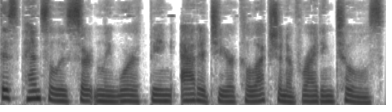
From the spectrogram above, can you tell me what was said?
This pencil is certainly worth being added to your collection of writing tools.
